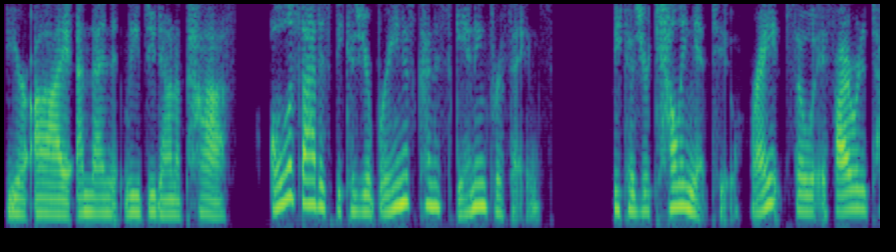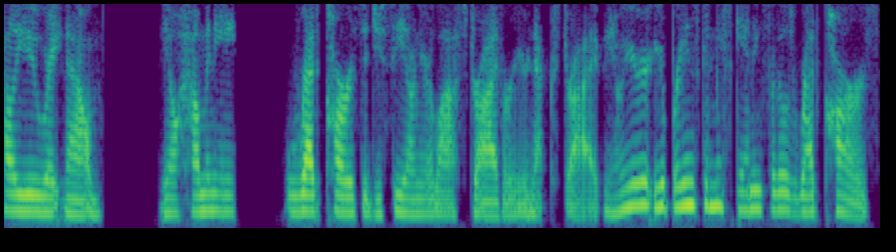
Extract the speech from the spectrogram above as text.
your eye and then it leads you down a path. All of that is because your brain is kind of scanning for things because you're telling it to, right? So if I were to tell you right now, you know, how many red cars did you see on your last drive or your next drive? You know, your your brain's going to be scanning for those red cars.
